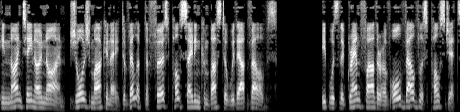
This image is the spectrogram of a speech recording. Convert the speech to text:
In 1909, Georges Marconnet developed the first pulsating combustor without valves. It was the grandfather of all valveless pulsejets.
